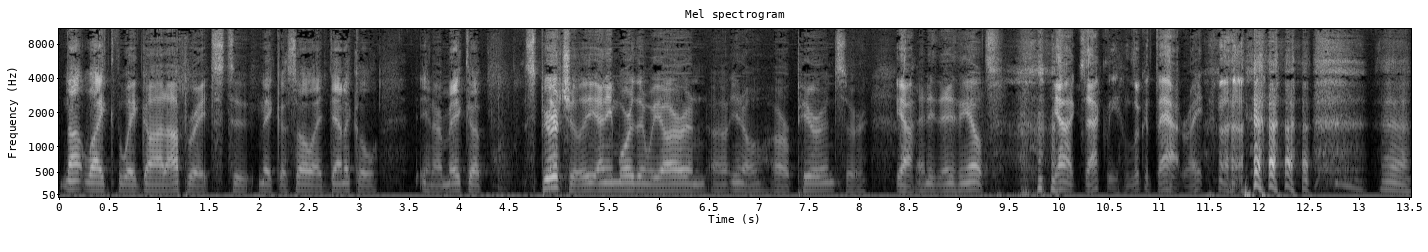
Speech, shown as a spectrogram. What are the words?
not like the way God operates to make us all identical in our makeup spiritually any more than we are in uh, you know our appearance or Yeah. any, anything else. yeah, exactly. Look at that, right? yeah.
